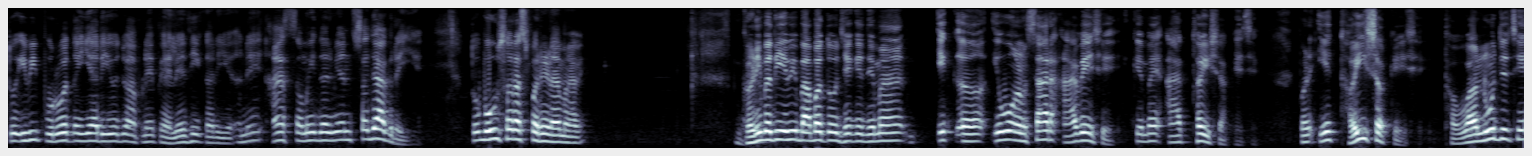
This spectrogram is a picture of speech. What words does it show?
તો એવી પૂર્વ તૈયારીઓ જો આપણે પહેલેથી કરીએ અને આ સમય દરમિયાન સજાગ રહીએ તો બહુ સરસ પરિણામ આવે. ઘણી બધી એવી બાબતો છે કે જેમાં એક એવો અણસાર આવે છે કે ભાઈ આ થઈ શકે છે. પણ એ થઈ શકે છે, થવાનું જ છે,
